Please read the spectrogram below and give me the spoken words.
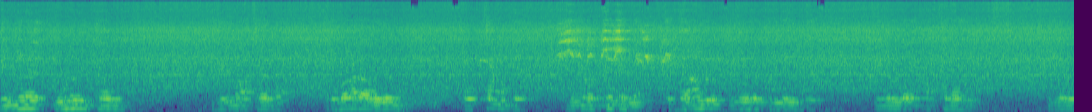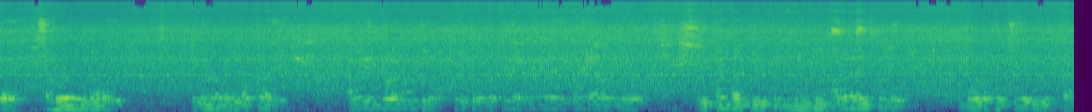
നിങ്ങളെ കൂടെ നിൽക്കാനും ഇവർ മാത്രമല്ല ഒരുപാട് ആളുകൾ ഒപ്പമുണ്ട്. നിങ്ങൾ ഒറ്റയ്ക്കല്ല എല്ലാവരും നിങ്ങളുടെ കൂടെയുണ്ട്. നിങ്ങളുടെ മക്കളായി നിങ്ങളുടെ സഹോദരന്മാരായി നിങ്ങളുടെ മരുമക്കളായി. എന്ത് വേണമെങ്കിലും ഒരു കുടുംബത്തിലെ അംഗങ്ങളെ എങ്ങനെയാണോ എടുക്കാൻ താല്പര്യപ്പെടുന്നതെങ്കിൽ അവരായിക്കൊണ്ട് നമ്മളോടൊപ്പം ചേർന്ന് നിൽക്കാൻ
